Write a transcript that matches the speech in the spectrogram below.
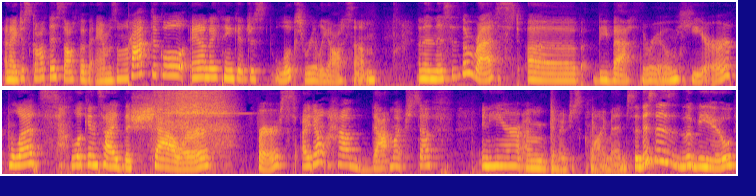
And I just got this off of Amazon. Practical and I think it just looks really awesome. And then this is the rest of the bathroom here. Let's look inside the shower first. I don't have that much stuff in here. I'm gonna just climb in. So this is the view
